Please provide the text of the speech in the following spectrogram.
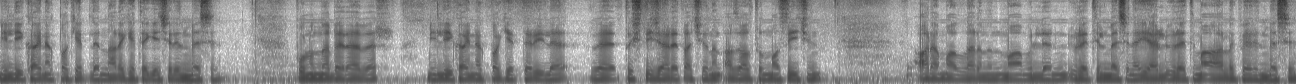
milli kaynak paketlerinin harekete geçirilmesi, bununla beraber milli kaynak paketleriyle ve dış ticaret açığının azaltılması için ara mallarının, mamullerinin üretilmesine, yerli üretime ağırlık verilmesi,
